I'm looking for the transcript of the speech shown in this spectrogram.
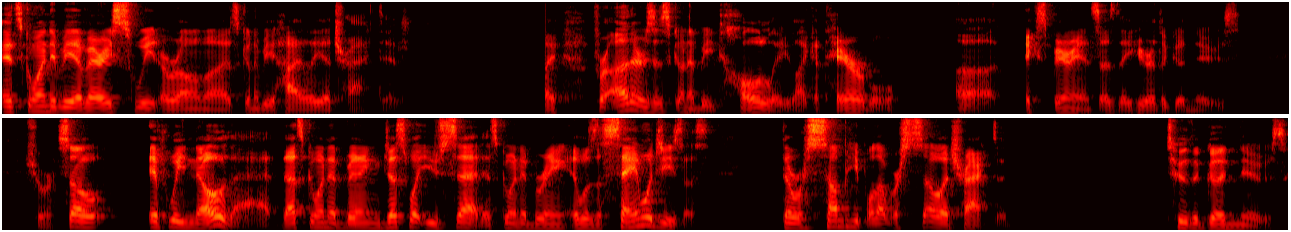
it's going to be a very sweet aroma. It's going to be highly attractive. Like for others, it's going to be totally like a terrible uh, experience as they hear the good news. sure, So if we know that, that's going to bring just what you said. It's going to bring. It was the same with Jesus. There were some people that were so attracted to the good news,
